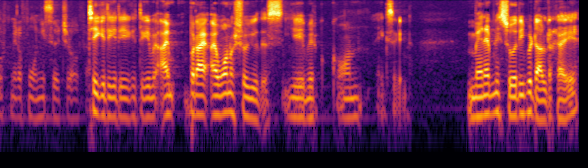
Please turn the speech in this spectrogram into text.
उफ, मेरा फ़ोन ही स्विच ऑफ़ है। ठीक है ठीक है ठीक है ठीक है। I but I I want to show you this ये मेरे को कौन एक सेकेंड मैंने अपनी स्टोरी पे डाल रखा है ये।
